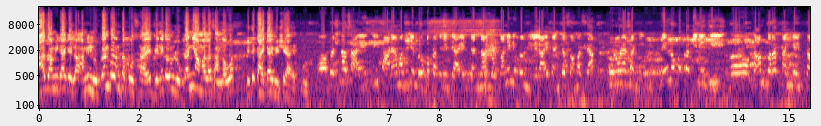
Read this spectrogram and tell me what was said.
आज आम्ही काय केलं आम्ही लोकांपर्यंत पोहोचणार आहे जेणेकरून लोकांनी आम्हाला सांगावं तिथे काय काय विषय आहेत. प्रश्न असा आहे की ठाण्यामध्ये जे लोकप्रतिनिधी आहेत ज्यांना लोकांनी निवडून दिलेलं आहे त्यांच्या समस्या सोडवण्यासाठी. हे लोक अ, काम करत नाहीयेत का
